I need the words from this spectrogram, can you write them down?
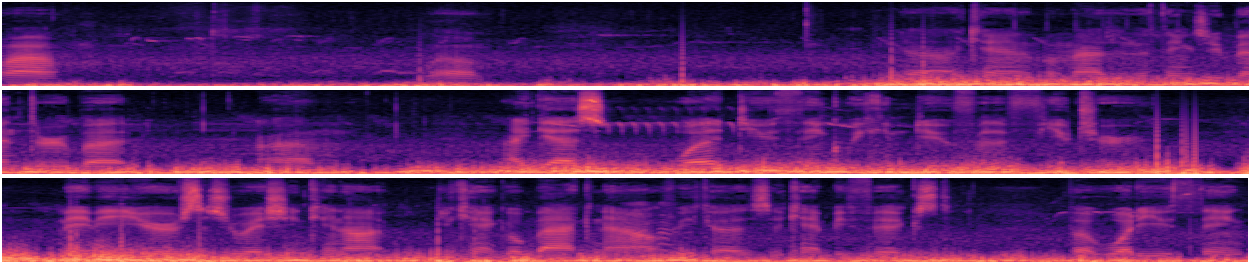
Wow. Well, yeah, I can't imagine the things you've been through, but um, I guess what do you think we can do for the future? Maybe your situation cannot, you can't go back now because it can't be fixed, but what do you think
